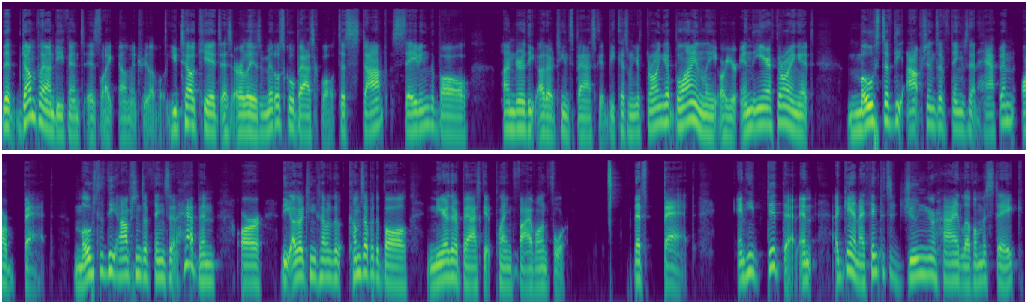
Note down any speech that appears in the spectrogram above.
the dumb play on defense is like elementary level. You tell kids as early as middle school basketball to stop saving the ball under the other team's basket because when you're throwing it blindly or you're in the air throwing it, most of the options of things that happen are bad. Most of the options of things that happen are the other team comes, comes up with the ball near their basket playing five on four. That's bad. And he did that. And again, I think that's a junior high level mistake.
